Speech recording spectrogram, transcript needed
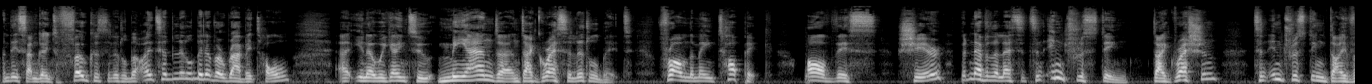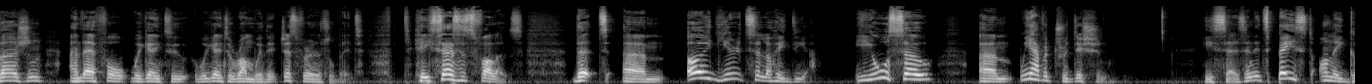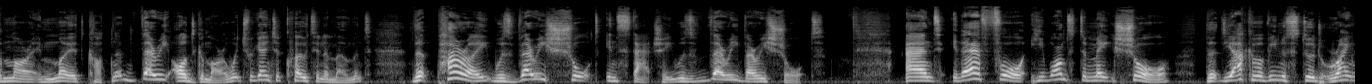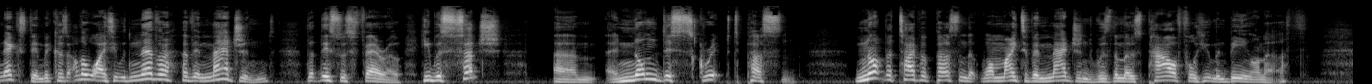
and this I'm going to focus a little bit. It's a little bit of a rabbit hole. Uh, you know, we're going to meander and digress a little bit from the main topic of this shiur, but nevertheless, it's an interesting digression. It's an interesting diversion, and therefore we're going to we're going to run with it just for a little bit. He says as follows that um, he also um, we have a tradition, he says, and it's based on a Gemara in Moed Katan, a very odd Gemara, which we're going to quote in a moment, that Parai was very short in stature. He was very, very short. And therefore, he wanted to make sure that Yaakov Avinu stood right next to him because otherwise he would never have imagined that this was Pharaoh. He was such um, a nondescript person not the type of person that one might have imagined was the most powerful human being on earth.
